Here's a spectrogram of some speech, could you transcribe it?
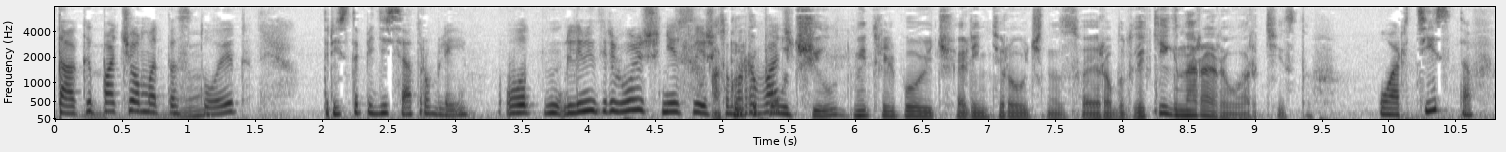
Так, и почем это mm стоит? 350 рублей. Вот Дмитрий Львович не слишком А сколько рвач. получил Дмитрий Львович ориентировочно за свои работы? Какие гонорары у артистов? У артистов?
